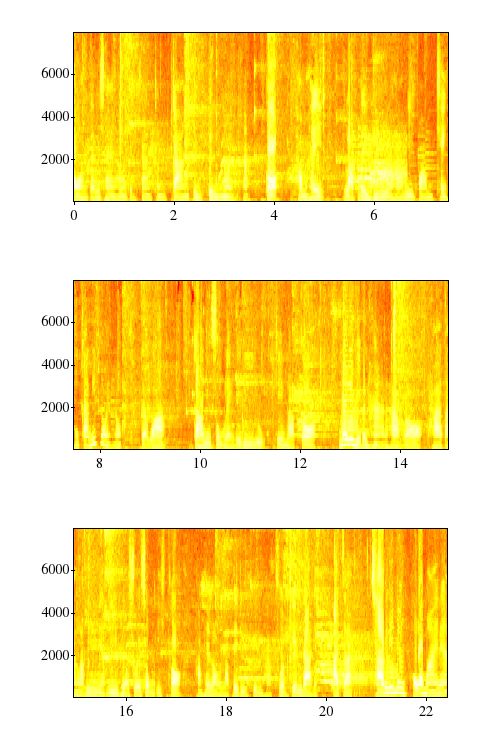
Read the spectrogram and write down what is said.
อ่อนแต่ไม่ใช่นะมันเป็นก้านกลางๆตึงๆหน่อยอะก็ทำให้ รับได้ดีนะคะ มีความแข็งของก้านนิดหน่อยเนาะแต่ว่าก้านยังส่งแรงได้ดีอยู่ เกมรับก็ไม่ได้มีปัญหานะคะก็ถ้าตั้งรับดีเนี่ยมีหัวช่วยส่งอีกก็ทำให้เรารับได้ดีขึ้นค่ะ ส่วนเกมดาดเนี่ยอาจจะช้าไปนิดนึง เพราะว่าไม้เนี่ย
